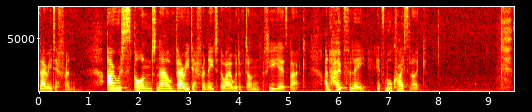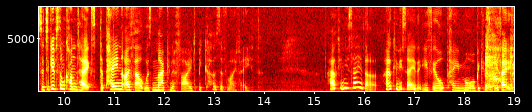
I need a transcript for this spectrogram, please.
very different. I respond now very differently to the way I would have done a few years back. And hopefully, it's more Christ like. So, to give some context, the pain that I felt was magnified because of my faith. How can you say that? How can you say that you feel pain more because of your faith?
